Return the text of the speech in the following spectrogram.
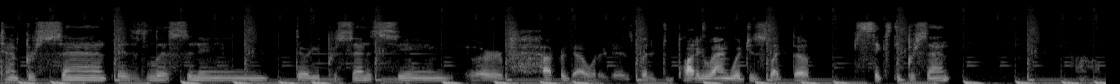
10% is listening, 30% is seeing, or I forgot what it is, but the body language is like the 60%. Um,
